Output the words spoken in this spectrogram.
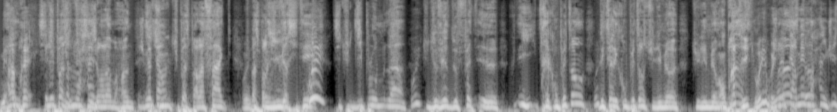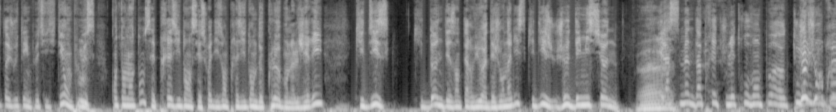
mais Ah, après, si tu passes tous ces gens-là, Mohamed, si tu, passes par la fac, Oui. tu passes par les universités, Oui. si tu te diplômes là, Oui. tu deviens de fait euh, très compétent. Dès que tu as les compétences, tu les mets, tu les mets en, en pratique, oui, oui. Je Voilà, me permets. Mohamed, juste d'ajouter une petite idée. En plus, quand on entend ces présidents, ces soi-disant présidents de clubs en Algérie, qui disent, qui donnent des interviews à des journalistes, qui disent je démissionne. Ouais. Et la semaine d'après, tu les trouves un peu euh, toujours. Deux jours en après.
